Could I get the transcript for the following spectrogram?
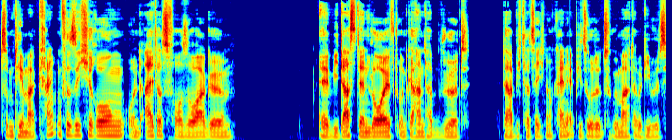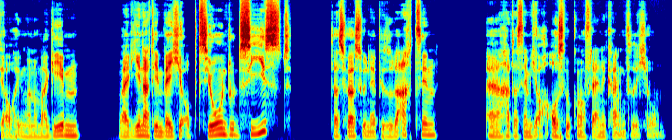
zum Thema Krankenversicherung und Altersvorsorge, äh, wie das denn läuft und gehandhabt wird. Da habe ich tatsächlich noch keine Episode zu gemacht, aber die wird es ja auch irgendwann nochmal geben. Weil je nachdem, welche Option du ziehst, das hörst du in Episode 18, äh, hat das nämlich auch Auswirkungen auf deine Krankenversicherung.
